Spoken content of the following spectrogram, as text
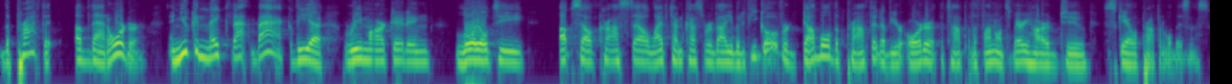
the profit of that order. And you can make that back via remarketing, loyalty, upsell, cross sell, lifetime customer value. But if you go over double the profit of your order at the top of the funnel, it's very hard to scale a profitable business.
